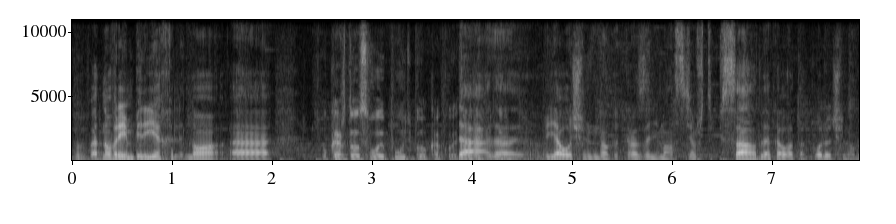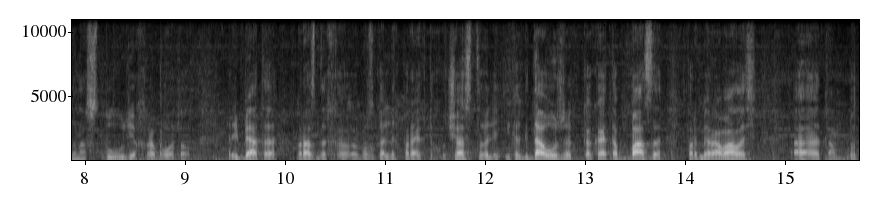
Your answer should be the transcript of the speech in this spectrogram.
Мы в одно время переехали, но э, У каждого свой путь был какой-то. да, время, да, я очень много как раз занимался тем, что писал для кого-то, Коля очень много на студиях работал, ребята в разных э, музыкальных проектах участвовали, и когда уже какая-то база формировалась, э, там вот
